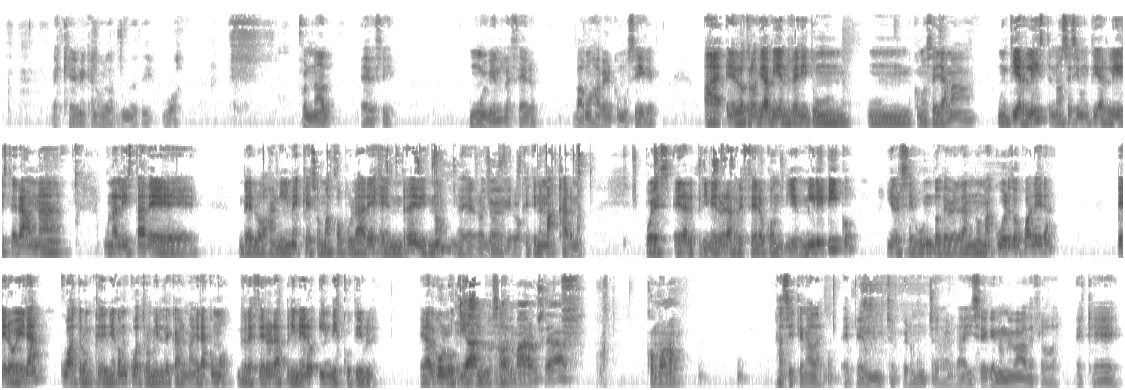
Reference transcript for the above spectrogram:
Es que me cago en la puta, tío. Pues nada, es decir, muy bien Recero. Vamos a ver cómo sigue. Ah, el otro día vi en Reddit un, un. ¿Cómo se llama? Un tier list. No sé si un tier list. Era una, una lista de, de los animes que son más populares en Reddit, ¿no? Sí. de los que tienen más karma. Pues era el primero era Recero con 10.000 y pico. Y el segundo, de verdad, no me acuerdo cuál era pero era cuatro, que tenía como 4.000 de karma. Era como Recero era primero indiscutible. Era algo Ya, loquísimo, ¿sabes? normal, o sea, ¿cómo no? Así que nada, espero mucho, espero mucho, la verdad. Y sé que no me van a defraudar. Es que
